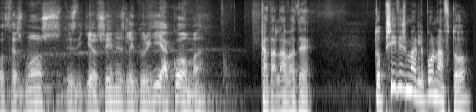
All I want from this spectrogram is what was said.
ο θεσμός της δικαιοσύνης λειτουργεί ακόμα. Καταλάβατε. Το ψήφισμα λοιπόν αυτό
